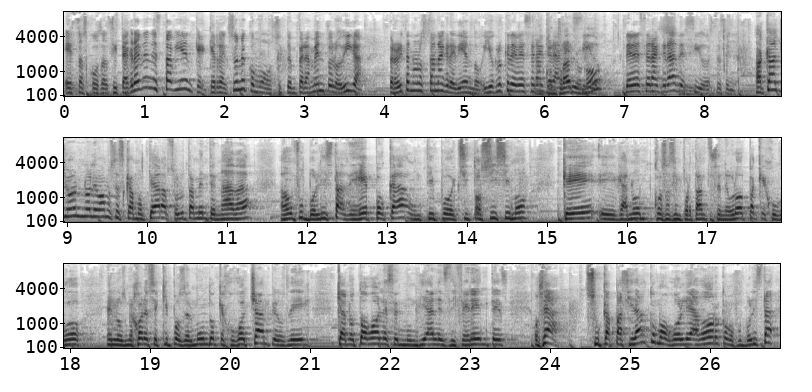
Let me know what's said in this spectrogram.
estas cosas. Si te agreden, está bien, que, que reaccione como su temperamento lo diga, pero ahorita no lo están agrediendo y yo creo que debe ser Al contrario, agradecido. ¿no? Debe ser agradecido este señor. Acá, John, no le vamos a escamotear absolutamente nada a un futbolista de época, un tipo exitosísimo que eh, ganó cosas importantes en Europa, que jugó en los mejores equipos del mundo, que jugó Champions League, que anotó goles en mundiales diferentes. O sea, su capacidad como goleador, como futbolista,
